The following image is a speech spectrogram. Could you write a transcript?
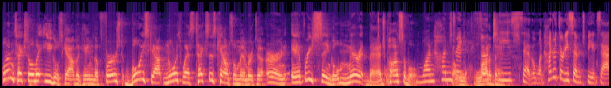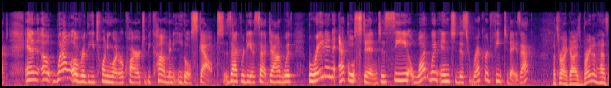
One Texoma Eagle Scout became the first Boy Scout Northwest Texas Council member to earn every single merit badge possible. 137, 137 to be exact, and uh, well over the 21 required to become an Eagle Scout. Zach Verdia sat down with Braden Eccleston to see what went into this record feat today. Zach? That's right, guys. Braden has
